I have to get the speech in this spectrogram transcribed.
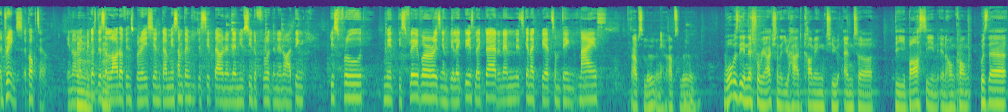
a drinks a cocktail. You know, like hmm. because there's a hmm. lot of inspiration coming. Sometimes you just sit down and then you see the fruit and then oh, I think this fruit with this flavor is gonna be like this, like that, and then it's gonna create something nice. Absolutely, absolutely. What was the initial reaction that you had coming to enter the bar scene in Hong Kong? Was there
